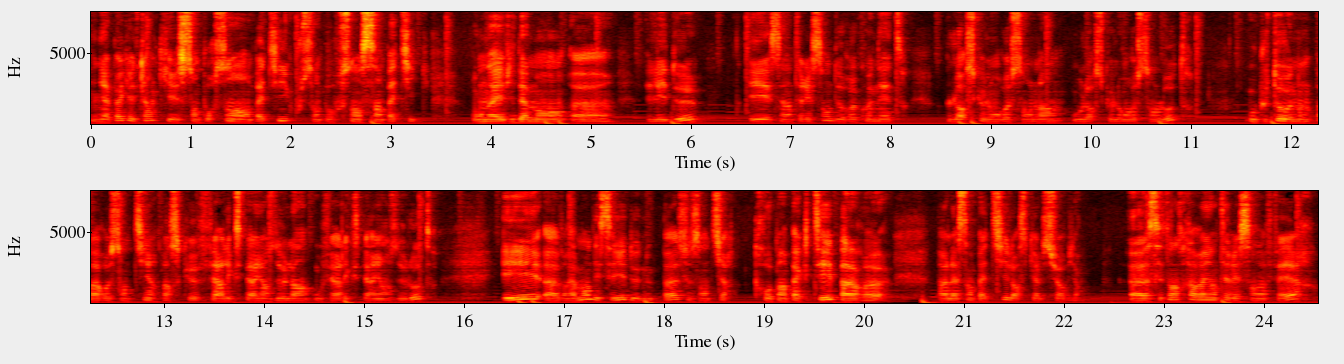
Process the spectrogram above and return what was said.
il n'y a pas quelqu'un qui est 100% empathique ou 100% sympathique. On a évidemment les deux et c'est intéressant de reconnaître lorsque l'on ressent l'un ou lorsque l'on ressent l'autre, ou plutôt non pas ressentir parce que faire l'expérience de l'un ou faire l'expérience de l'autre, et euh, vraiment d'essayer de ne pas se sentir trop impacté par, euh, la sympathie lorsqu'elle survient. Euh, c'est un travail intéressant à faire.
